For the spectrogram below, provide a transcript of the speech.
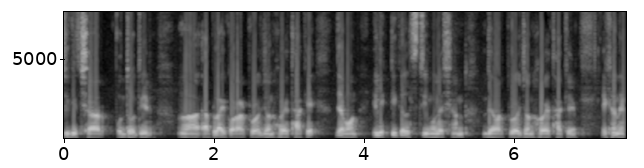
চিকিৎসার পদ্ধতির অ্যাপ্লাই করার প্রয়োজন হয়ে থাকে। যেমন ইলেকট্রিক্যাল স্টিমুলেশন দেওয়ার প্রয়োজন হয়ে থাকে। এখানে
